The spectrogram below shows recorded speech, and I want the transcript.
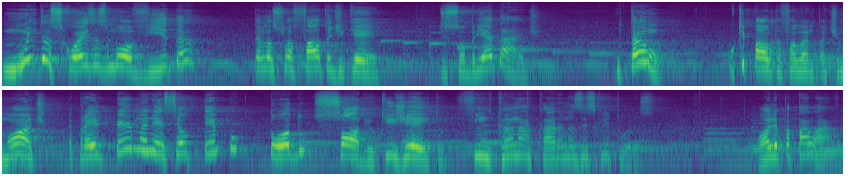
muitas coisas movida pela sua falta de quê? De sobriedade. Então, o que Paulo está falando para Timóteo é para ele permanecer o tempo todo sóbrio. Que jeito? Fincando a cara nas escrituras. Olha para a palavra.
